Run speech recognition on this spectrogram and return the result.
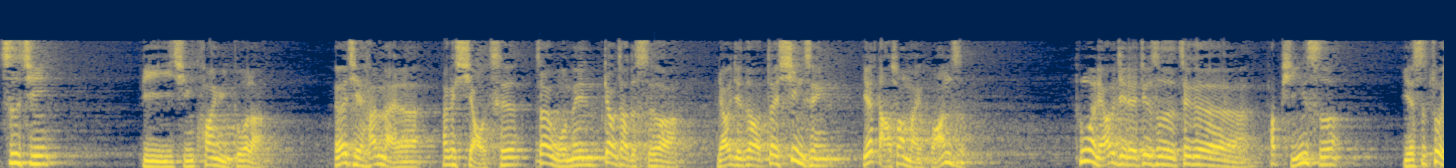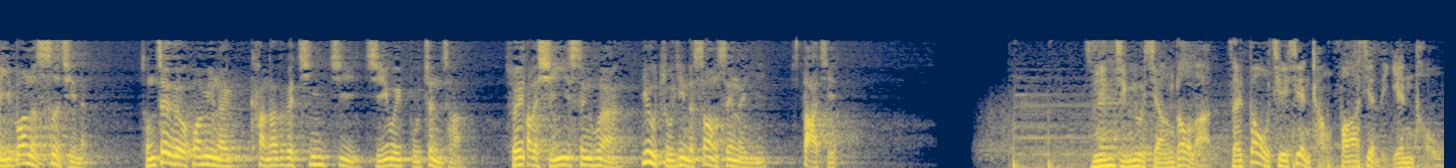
资金比以前宽裕多了，而且还买了那个小车。在我们调查的时候啊，了解到在县城也打算买房子。通过了解呢，就是这个他平时也是做一般的事情的。从这个方面来看，他这个经济极为不正常，所以他的嫌疑身份啊又逐渐的上升了一大截。民警又想到了在盗窃现场发现的烟头，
